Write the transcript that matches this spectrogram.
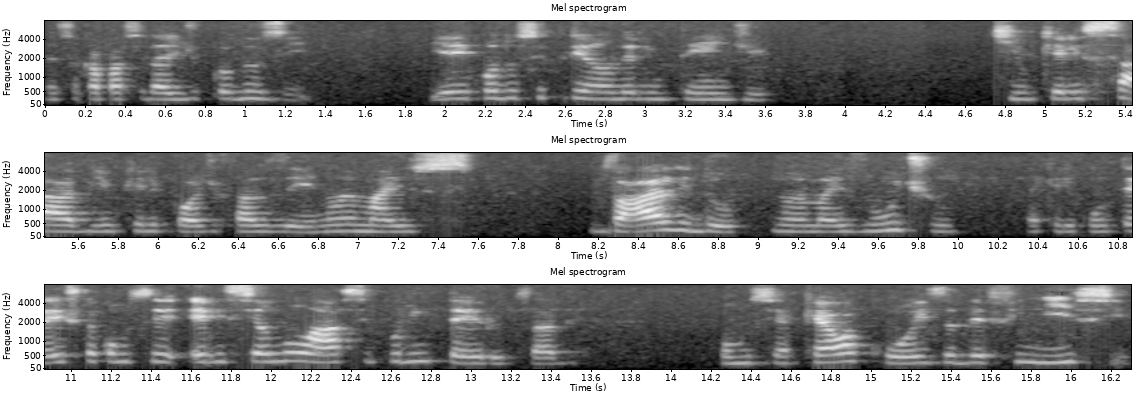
nessa capacidade de produzir. E aí, quando o Cipriano ele entende que o que ele sabe, o que ele pode fazer, não é mais válido, não é mais útil naquele contexto, é como se ele se anulasse por inteiro, sabe? Como se aquela coisa definisse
